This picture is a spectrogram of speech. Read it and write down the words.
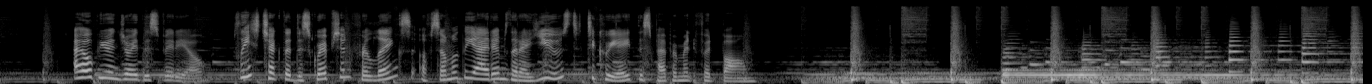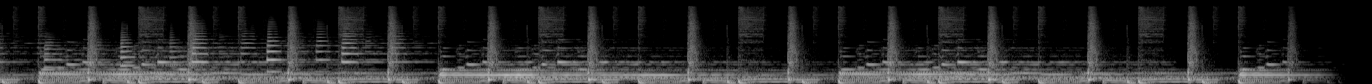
I hope you enjoyed this video. Please check the description for links of some of the items that I used to create this peppermint foot balm.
